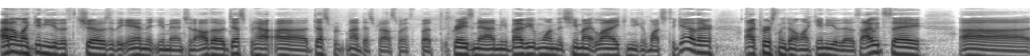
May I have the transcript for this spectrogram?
I don't like any of the shows at the end that you mentioned. Although Desperate, uh, Desperate, not Desperate Housewives, but Grey's Anatomy might be one that she might like, and you can watch together. I personally don't like any of those. I would say, uh,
